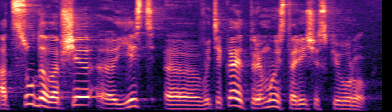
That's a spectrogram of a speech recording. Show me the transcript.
Отсюда вообще э, есть, э, вытекает прямой исторический урок –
